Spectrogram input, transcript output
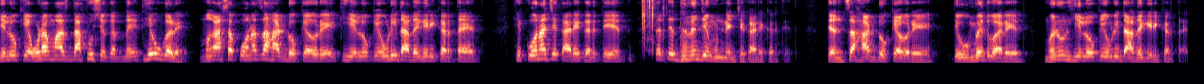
हे लोक एवढा माज दाखवू शकत नाहीत हे उघड आहे. मग असा कोणाचा हात डोक्यावर आहे की हे लोक एवढी दादागिरी करतायत? हे कोणाचे कार्यकर्ते आहेत? तर ते धनंजय मुंडेंचे कार्यकर्ते आहेत. त्यांचा हात डोक्यावर आहे ते उमेदवार आहेत म्हणून ही लोक एवढी दादागिरी करतायत.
